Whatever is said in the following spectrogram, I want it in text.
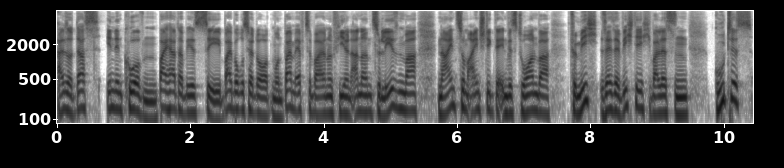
Also, dass in den Kurven bei Hertha BSC, bei Borussia Dortmund, beim FC Bayern und vielen anderen zu lesen war, Nein zum Einstieg der Investoren war für mich sehr, sehr wichtig, weil es ein gutes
